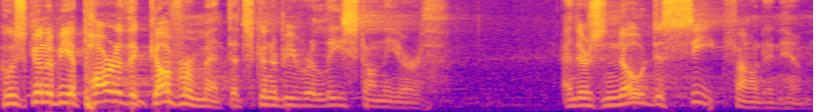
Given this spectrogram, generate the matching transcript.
who's gonna be a part of the government that's gonna be released on the earth. And there's no deceit found in him.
